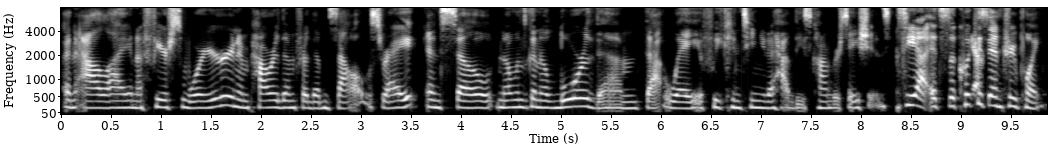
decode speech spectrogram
an ally and a fierce warrior and empower them for themselves, right? And so no one's going to lure them that way if we continue to have these conversations. So yeah, it's the quickest entry point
